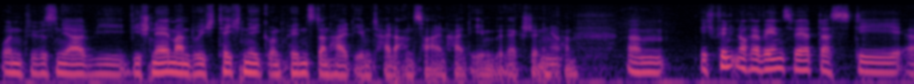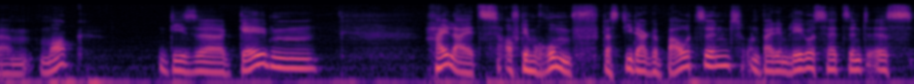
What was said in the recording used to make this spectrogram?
Und wir wissen ja, wie, wie schnell man durch Technik und Pins dann halt eben Teileanzahlen halt eben bewerkstelligen ja. kann. Ähm, ich finde noch erwähnenswert, dass die ähm, Mock diese gelben Highlights auf dem Rumpf, dass die da gebaut sind. Und bei dem Lego-Set sind es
